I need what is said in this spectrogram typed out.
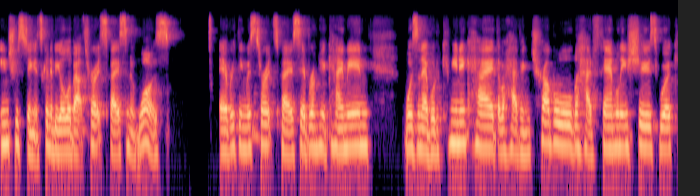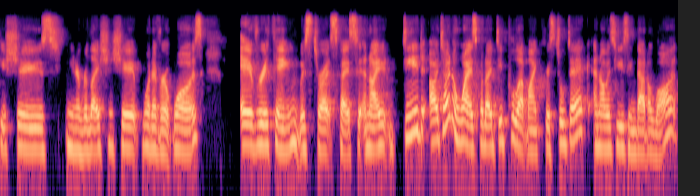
interesting. It's going to be all about throat space. And it was. Everything was throat space. Everyone who came in wasn't able to communicate. They were having trouble. They had family issues, work issues, you know, relationship, whatever it was everything was throat space. And i did i don't always but i did pull out my crystal deck and i was using that a lot.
